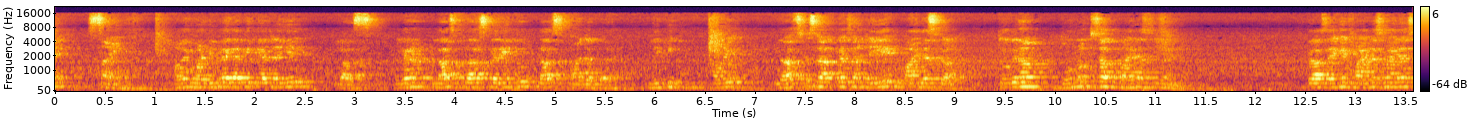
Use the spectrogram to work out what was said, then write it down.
हैं साइन। हमें मल्टीप्लाई करके क्या चाहिए? प्लस अगर हम प्लस प्लस करें तो प्लस आ जाता है। लेकिन हमें प्लस के साथ क्या चाहिए? माइनस का। तो अगर हम दोनों के साथ माइनस नहीं आए प्लस देखें माइनस माइनस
